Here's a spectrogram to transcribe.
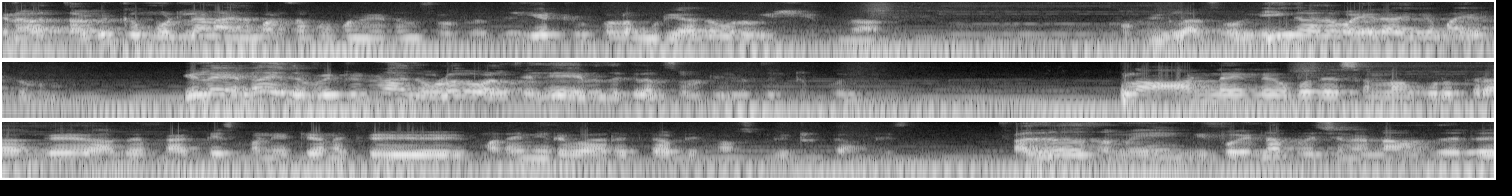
என்னால் தவிர்க்க முடியல நான் இந்த மாதிரி தப்பு பண்ணிட்டேன்னு சொல்றது ஏற்றுக்கொள்ள முடியாத ஒரு விஷயம் தான் ஓகேங்களா? ஸோ நீங்கள் அதை வைராகியமாக எடுத்துக்கணும். இல்லைன்னா இதை விட்டுட்டு நான் இந்த உலக வாழ்க்கையிலேயே இருந்துக்கிறேன்னு சொல்லிட்டு இருந்துக்கிட்டு போயிடும் இப்போலாம் ஆன்லைன்லேயே உபதேசம்லாம் கொடுக்குறாங்க. அதை ப்ராக்டிஸ் பண்ணிட்டு எனக்கு மன நிறைவா இருக்கு அப்படின்லாம் சொல்லிட்டு இருக்காங்க. அதுதான் சாமி இப்போ என்ன பிரச்சனைனா வந்துட்டு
